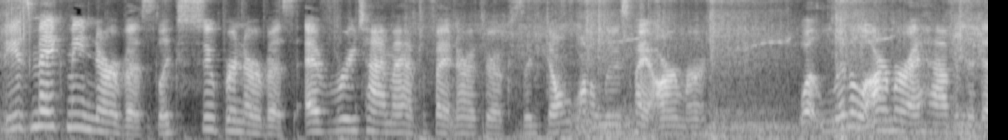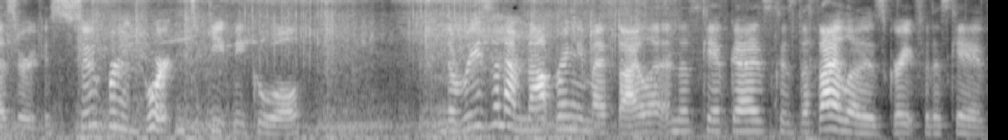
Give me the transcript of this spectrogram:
These make me nervous, like super nervous, every time I have to fight an Arthro because I don't want to lose my armor. What little armor I have in the desert is super important to keep me cool. And the reason I'm not bringing my Thyla in this cave, guys, because the Thyla is great for this cave,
